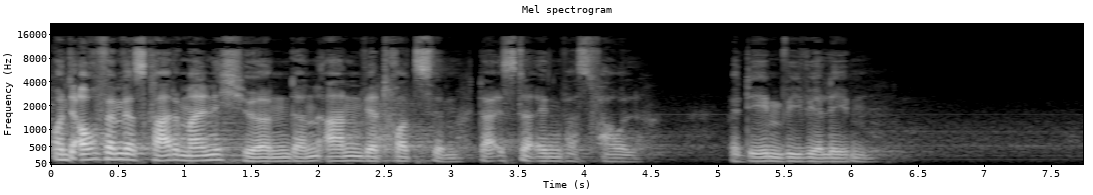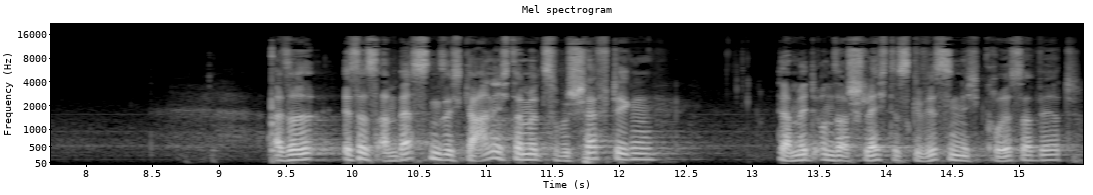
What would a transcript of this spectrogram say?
Und auch wenn wir es gerade mal nicht hören, dann ahnen wir trotzdem, da ist da irgendwas faul bei dem, wie wir leben. Also ist es am besten, sich gar nicht damit zu beschäftigen, damit unser schlechtes Gewissen nicht größer wird.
